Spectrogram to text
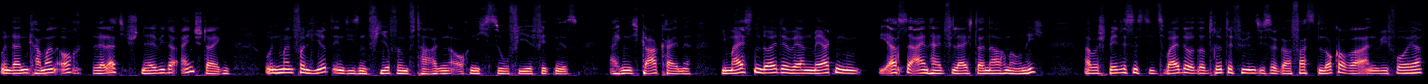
und dann kann man auch relativ schnell wieder einsteigen. Und man verliert in diesen vier, fünf Tagen auch nicht so viel Fitness. Eigentlich gar keine. Die meisten Leute werden merken, die erste Einheit vielleicht danach noch nicht, aber spätestens die zweite oder dritte fühlen sich sogar fast lockerer an wie vorher,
